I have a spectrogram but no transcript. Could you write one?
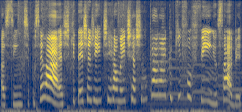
Assim, tipo, sei lá, acho que deixa a gente realmente achando, caraca, que fofinho, sabe?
